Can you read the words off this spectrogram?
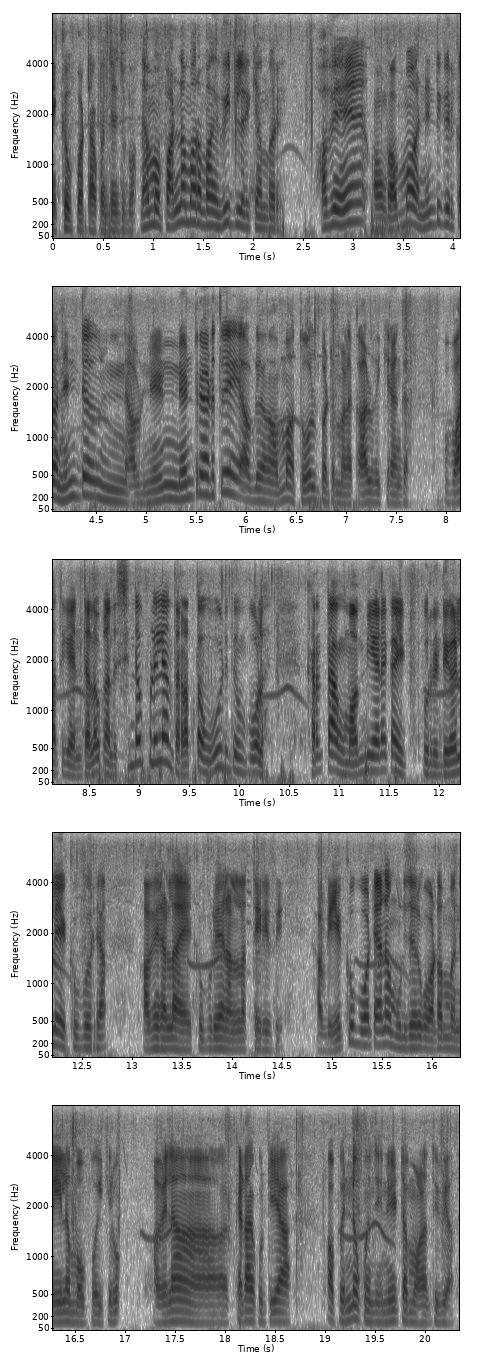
எக்கு போட்டா கொஞ்சம் கொஞ்சமாக நம்ம பண்ண மரம் வீட்டில் இருக்கேன் பாரு. அவன் அவங்க அம்மா நின்றுக்கு இருக்கா நின்று அப்படி நின் நின்ற இடத்து அப்படி அவங்க அம்மா தோள்பட்டு மேலே கால் வைக்கிறாங்க. இப்போ பார்த்துக்க எந்த அளவுக்கு அந்த சின்ன பிள்ளையில அந்த ரத்தம் ஓடிது போல். கரெக்டாக அவங்க மம்மி எனக்கா எக்கு ரெண்டு காலில் எக்கு போடுறான் அவன் நல்லா எக்கு போடியா நல்லா தெரியுது. அப்படி எக்கு போட்டான்னா முடிஞ்சதுக்கு உடம்பு நீளமாக போய்க்கிறோம் அவெல்லாம் கெடா குட்டியா அப்போ இன்னும் கொஞ்சம் நீட்டமாக வளர்த்துப்பியான்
